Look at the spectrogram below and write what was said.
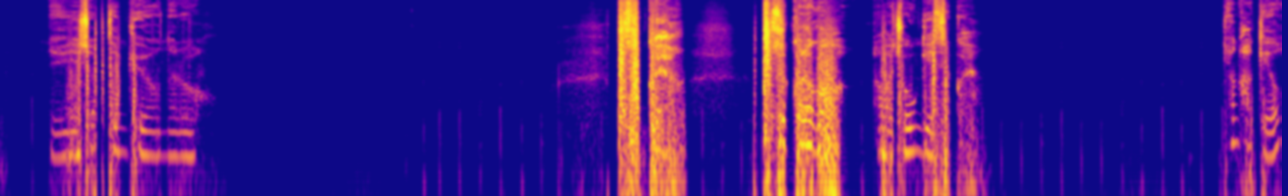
네, 이제 잡템 교환하러 부술 거야. 부술 거라고. 아마 좋은 게 있을 거야. 그냥 갈게요.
